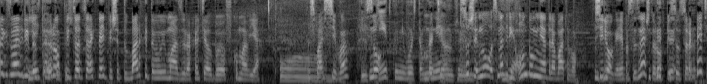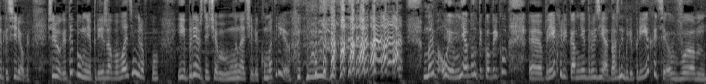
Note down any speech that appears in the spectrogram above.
Так, смотри, Есть тут Ров пишет. 545 пишет, Бархатову и Мазура хотел бы в кумовья. Спасибо. И Ну, скидку, небось, там Мне- хотел, например. Слушай, ну смотри, он бы у меня отрабатывал. Серега, я просто знаю, что Ров 545 это Серега. Серега, ты бы у меня приезжал во Владимировку, и прежде чем мы начали куматрию, мы, ой, у меня был такой прикол, Э, приехали ко мне друзья, должны были приехать в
